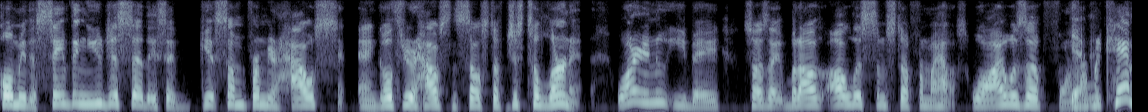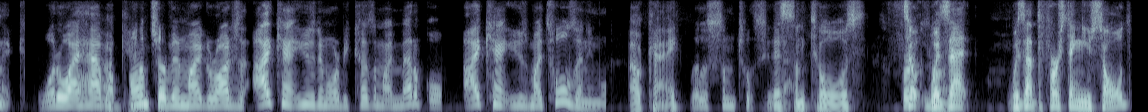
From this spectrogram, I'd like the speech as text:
told me the same thing you just said. They said, get some from your house and go through your house and sell stuff just to learn it. Well, I already knew eBay. So I was like, but I'll I'll list some stuff from my house. Well, I was a former Yeah. mechanic. What do I have Okay. a bunch of in my garage that I can't use anymore because of my medical? I can't use my tools anymore. Okay. List some tools. see what There's I some tools. So First- was that was that the first thing you sold?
